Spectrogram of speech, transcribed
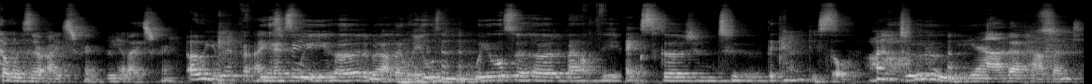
But was there ice cream? We had ice cream. Oh, you went for ice yes, cream? Yes, we heard about that. We also, we also heard about the excursion to the candy store too. Yeah, that happened.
